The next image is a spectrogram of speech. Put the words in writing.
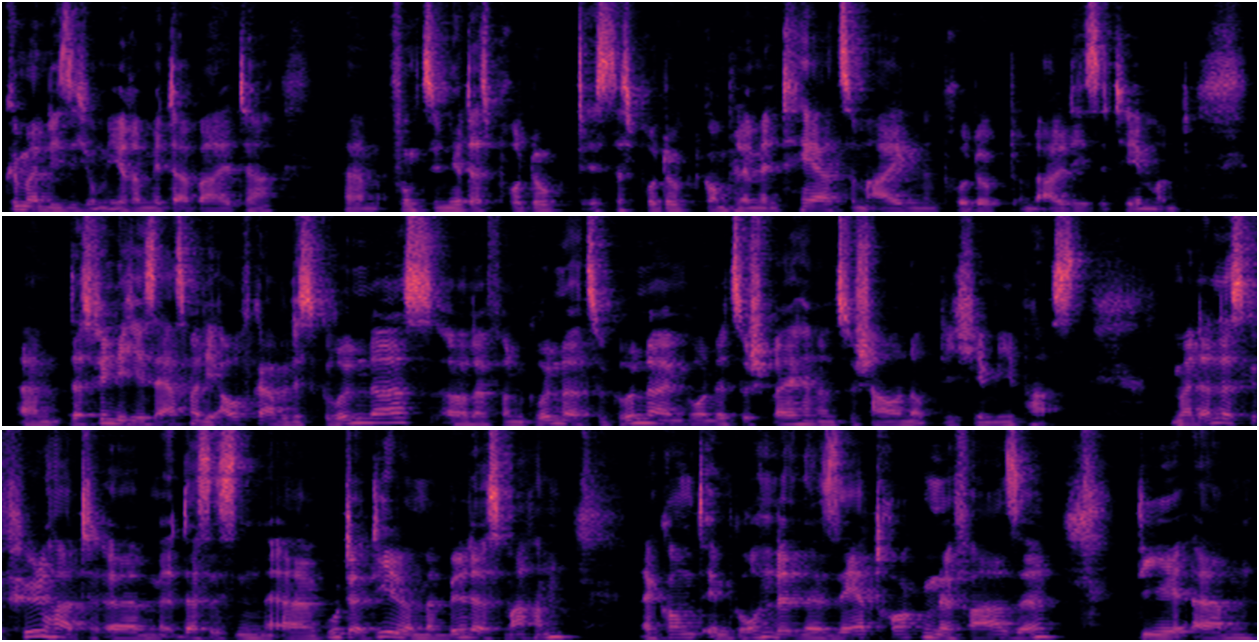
kümmern die sich um ihre Mitarbeiter, ähm, funktioniert das Produkt, ist das Produkt komplementär zum eigenen Produkt und all diese Themen. Und das finde ich ist erstmal die Aufgabe des Gründers oder von Gründer zu Gründer im Grunde zu sprechen und zu schauen, ob die Chemie passt. Wenn man dann das Gefühl hat, ähm, das ist ein äh, guter Deal und man will das machen, dann kommt im Grunde eine sehr trockene Phase, die ähm,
